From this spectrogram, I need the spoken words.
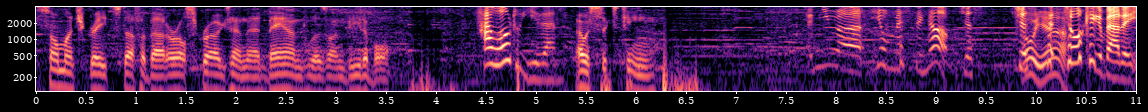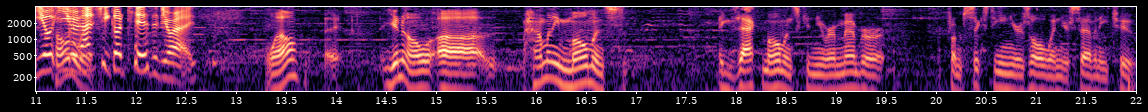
So much great stuff about Earl Scruggs and that band was unbeatable. How old were you then? I was 16. And you uh, you're misting up just just Oh, yeah. talking about it. You you Totally. actually got tears in your eyes. Well, uh, you know, uh, how many moments, exact moments, can you remember from 16 years old when you're 72?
